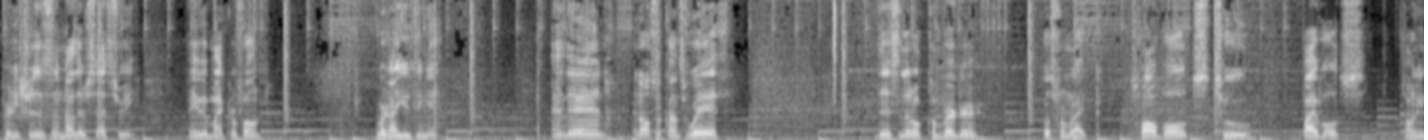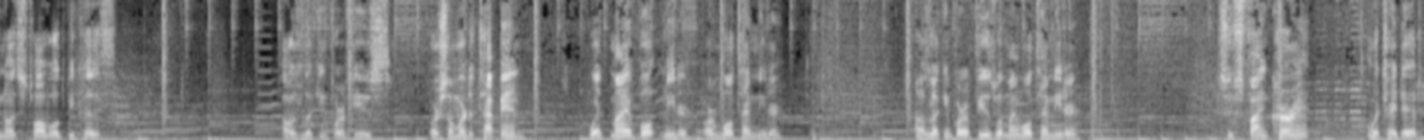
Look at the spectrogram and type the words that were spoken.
pretty sure this is another accessory. Maybe a microphone. We're not using it. And then it also comes with this little converter. Goes from like 12 volts to 5 volts Only know it's 12 volts because I was looking for a fuse or somewhere to tap in with my voltmeter or multimeter. I was looking for a fuse with my multimeter to find current, which I did.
